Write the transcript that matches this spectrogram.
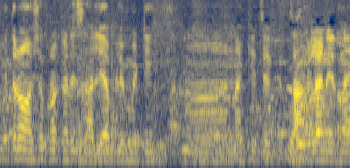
मित्रांनो अशा प्रकारे झाली आपली मीटिंग नक्कीच एक चांगला निर्णय.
